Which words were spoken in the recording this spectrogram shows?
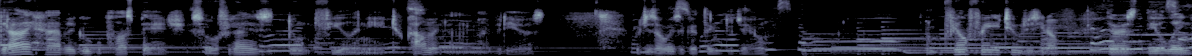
that I have a Google Plus page. So if you guys don't feel the need to comment on my videos, which is always a good thing to do, is feel free to just, you know, there is the link.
